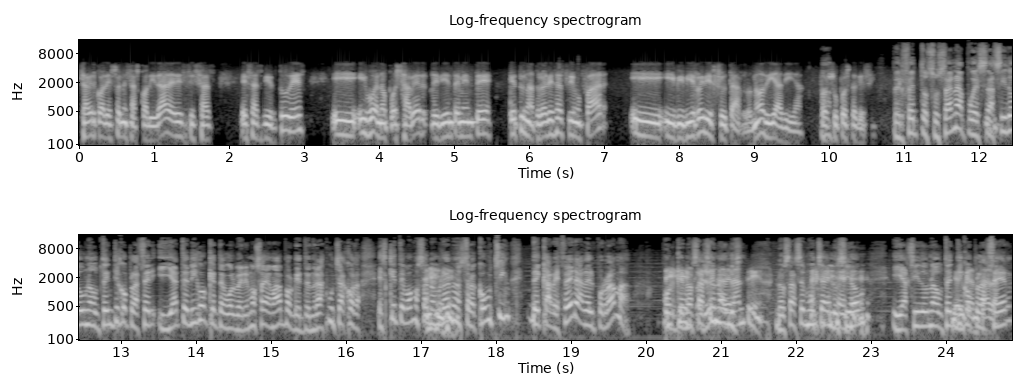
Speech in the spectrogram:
saber cuáles son esas cualidades, esas, esas virtudes y, y, bueno, pues saber evidentemente que tu naturaleza es triunfar y, y vivirlo y disfrutarlo, ¿no? Día a día. Por supuesto que sí. Perfecto, Susana, pues ha sido un auténtico placer y ya te digo que te volveremos a llamar porque tendrás muchas cosas. Es que te vamos a nombrar nuestra coaching de cabecera del programa. Porque nos, Pues hace una nos hace mucha ilusión y ha sido un auténtico placer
